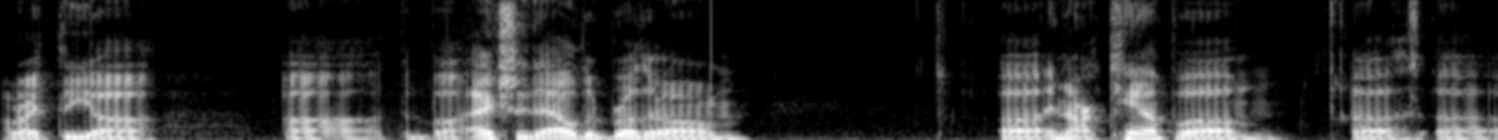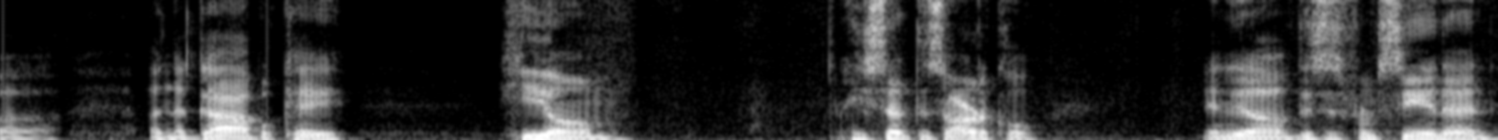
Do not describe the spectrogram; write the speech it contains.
all right, the, uh, uh, the uh, actually, the elder brother, um, uh, in our camp, um, uh, uh, uh, a Nagab, okay, he um, he sent this article, and uh, this is from CNN.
